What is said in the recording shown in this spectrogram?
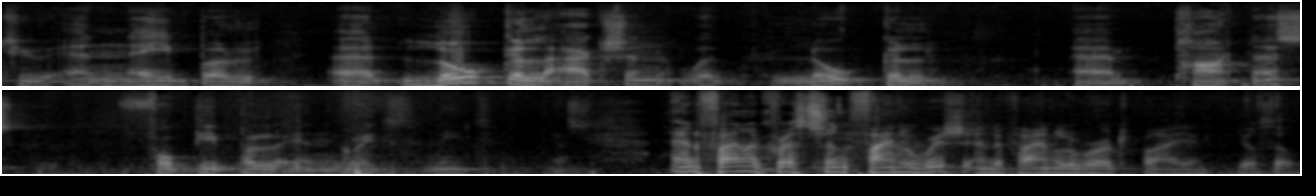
to enable uh, local action with local um, partners for people in great need. Yes. And final question, final wish, and a final word by yourself.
